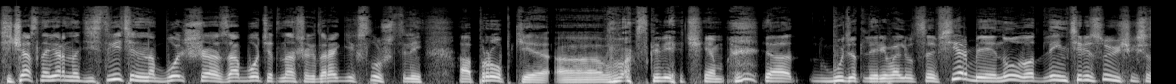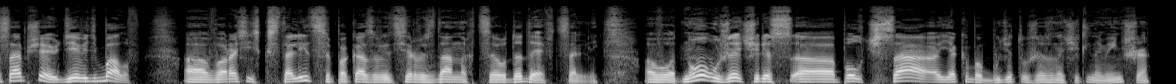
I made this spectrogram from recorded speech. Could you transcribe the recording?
Сейчас, наверное, действительно больше заботит наших дорогих слушателей а, пробки а, в Москве, чем а, будет ли революция в Сербии. Ну, вот для интересующихся сообщаю, 9 баллов а, в российской столице показывает сервис данных ЦОДД официальный. Вот. Но уже через полчаса якобы будет уже значительно меньше.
